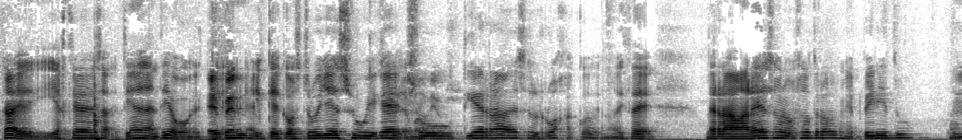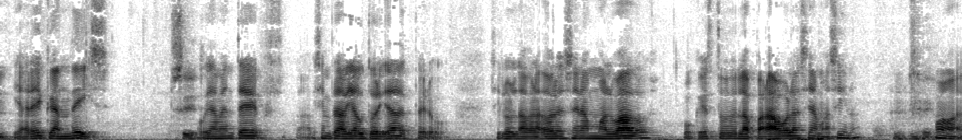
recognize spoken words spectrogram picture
Claro, y es que tiene sentido, porque el que, Eben- el que construye su, tierra es el Ruach ¿no? Dice, derramaré sobre vosotros mi espíritu. Mm. y haré que andéis. Sí. Obviamente pues, siempre había autoridades, pero si los labradores eran malvados, porque esto de la parábola se llama así, ¿no? Bueno,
